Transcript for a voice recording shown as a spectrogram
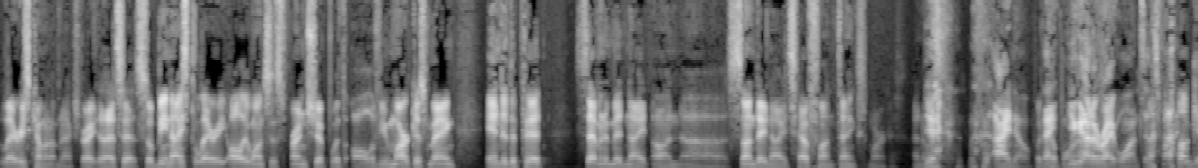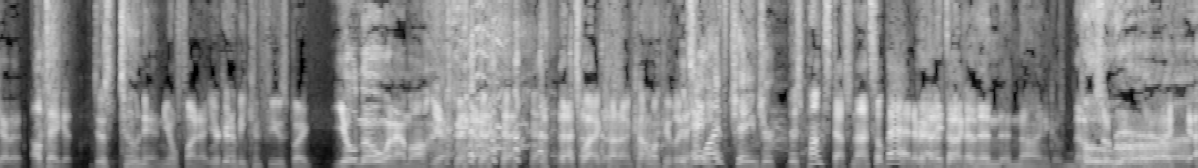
Larry's coming up next, right? That's it. So be nice to Larry. All he wants is friendship with all of you. Marcus Mang, Into the Pit, 7 to midnight on uh, Sunday nights. Have fun. Thanks, Marcus. I know. Yeah, I know. Thank you. You got it right once. It's fine. I'll get it. I'll take it. Just tune in. You'll find out. You're going to be confused by. You'll know when I'm on. Yeah, yeah. that's why I kind of kind of want people to. It's hey, a life changer. this punk stuff's not so bad. Everybody Yeah. talking, and then at nine, it goes. Then, all of sudden, yeah, yeah,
